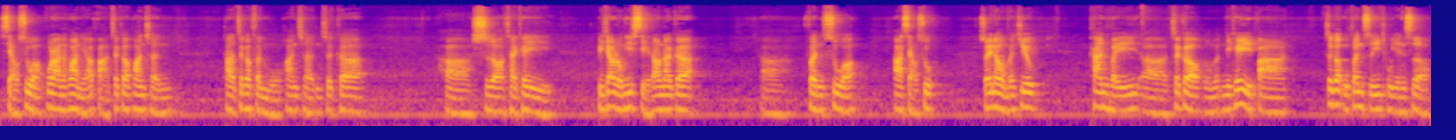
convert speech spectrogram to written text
小数哦。不然的话，你要把这个换成它这个分母换成这个啊十哦，才可以比较容易写到那个啊分数哦啊小数。所以呢，我们就看回呃这个，我们你可以把这个五分之一涂颜色哦，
